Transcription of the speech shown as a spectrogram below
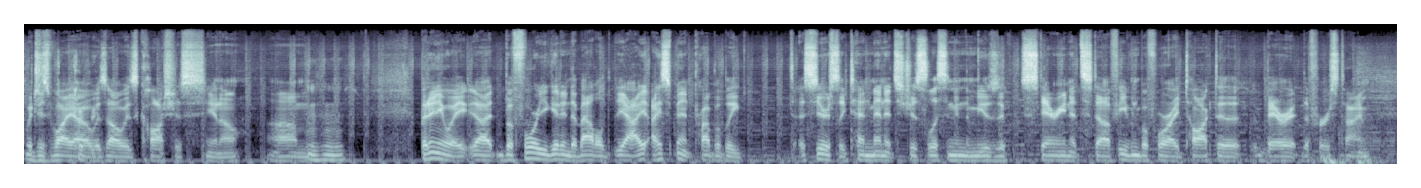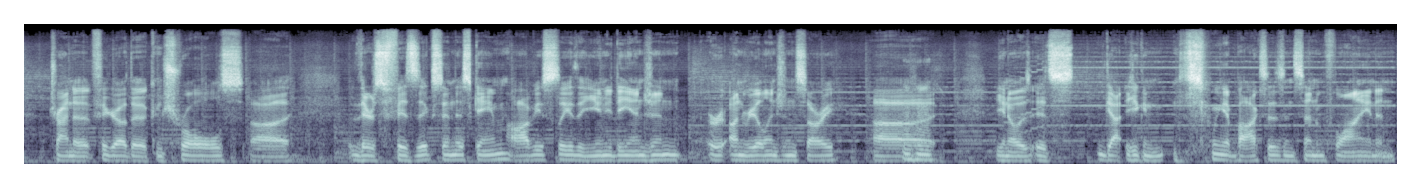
which is why I was always cautious. You know. Um, Mm-hmm. But anyway, uh, before you get into battle, yeah, I, I spent probably t- seriously 10 minutes just listening to music, staring at stuff, even before I talked to Barrett the first time, trying to figure out the controls. Uh, there's physics in this game, obviously, the Unity engine, or Unreal engine, sorry. Uh, You know, it's- got, you can swing at boxes and send them flying and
